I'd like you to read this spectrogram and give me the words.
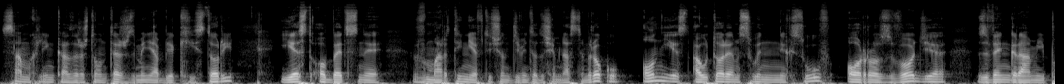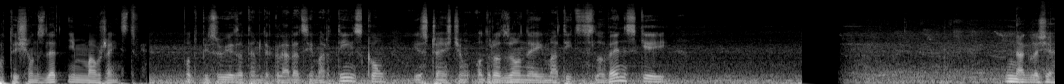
Sam Chlinka zresztą też zmienia bieg historii. Jest obecny w Martinie w 1918 roku. On jest autorem słynnych słów o rozwodzie z Węgrami po tysiącletnim małżeństwie. Podpisuje zatem deklarację martińską, jest częścią odrodzonej Maticy Słoweńskiej. I nagle się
